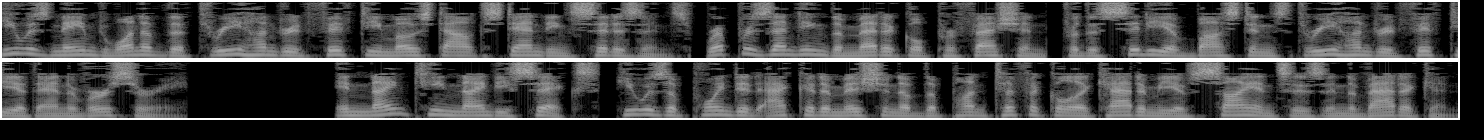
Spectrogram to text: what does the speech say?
He was named one of the 350 most outstanding citizens, representing the medical profession, for the City of Boston's 350th anniversary. In 1996, he was appointed academician of the Pontifical Academy of Sciences in the Vatican.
